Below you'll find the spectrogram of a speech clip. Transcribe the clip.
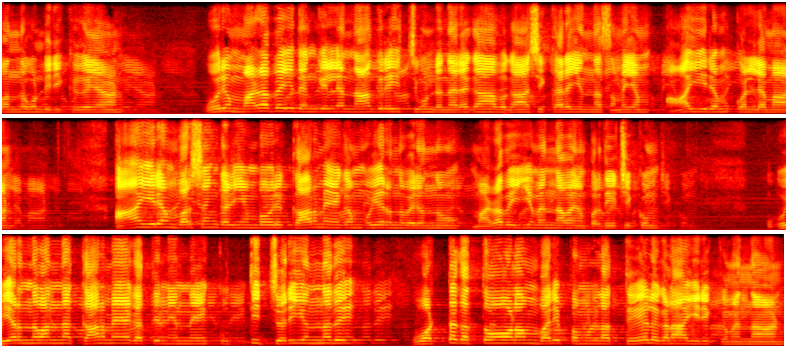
വന്നുകൊണ്ടിരിക്കുകയാണ്. ഒരു മഴ പെയ്തെങ്കിൽ എന്നാഗ്രഹിച്ചുകൊണ്ട് നരകാവകാശി കരയുന്ന സമയം ആയിരം കൊല്ലമാണ്. ആയിരം വർഷം കഴിയുമ്പോൾ ഒരു കാർമേഘം ഉയർന്നു വരുന്നു. മഴ പെയ്യുമെന്നവൻ പ്രതീക്ഷിക്കും. ഉയർന്നു വന്ന കാർമേഘത്തിൽ നിന്ന് കുത്തിച്ചൊരിയുന്നത് ഒട്ടകത്തോളം വലിപ്പമുള്ള തേളുകളായിരിക്കുമെന്നാണ്.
